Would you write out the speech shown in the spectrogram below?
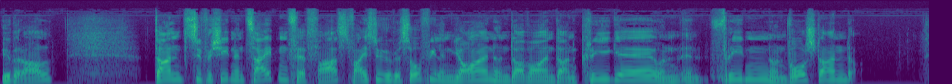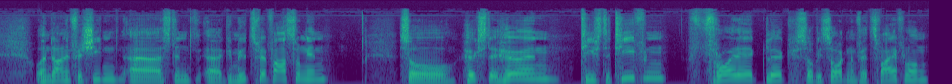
überall. Dann zu verschiedenen Zeiten verfasst, weißt du, über so vielen Jahren und da waren dann Kriege und Frieden und Wohlstand und dann in verschiedenen äh, äh, Gemütsverfassungen, so höchste Höhen, tiefste Tiefen, Freude, Glück sowie Sorgen und Verzweiflung.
